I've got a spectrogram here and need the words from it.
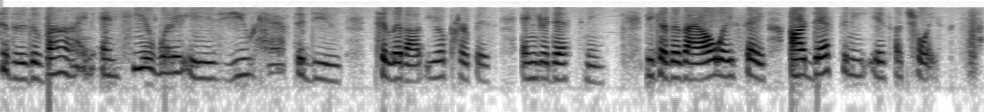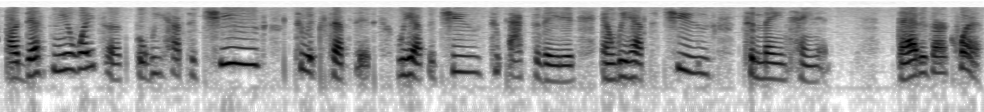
to the divine and hear what it is you have to do to live out your purpose and your destiny. Because as I always say, our destiny is a choice. Our destiny awaits us, but we have to choose to accept it. We have to choose to activate it, and we have to choose to maintain it. That is our quest.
